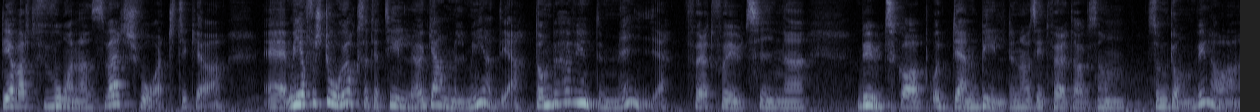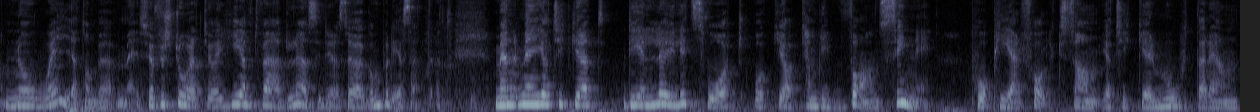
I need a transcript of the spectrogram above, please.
det har varit förvånansvärt svårt, tycker jag. Eh, men jag förstår ju också att jag tillhör gammelmedia. De behöver ju inte mig för att få ut sina budskap och den bilden av sitt företag som, som de vill ha. No way att de behöver mig. Så jag förstår att jag är helt värdelös i deras ögon på det sättet. Men, men jag tycker att det är löjligt svårt och jag kan bli vansinnig på PR-folk som jag tycker motar en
